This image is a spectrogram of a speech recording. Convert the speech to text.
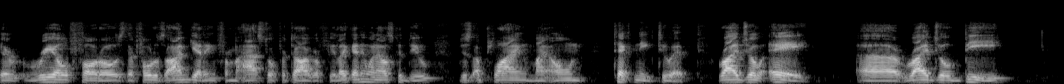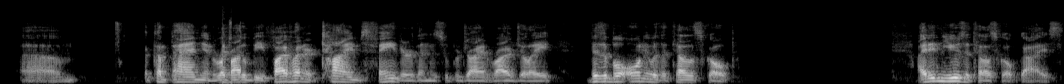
They're real photos. The photos I'm getting from astrophotography, like anyone else could do, just applying my own technique to it. Rigel A, uh, Rigel B, um, a companion, Rigel B, 500 times fainter than the supergiant Rigel A, visible only with a telescope. I didn't use a telescope, guys.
